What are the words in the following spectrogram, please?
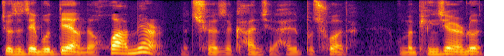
就是这部电影的画面确实看起来还是不错的。我们平心而论。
